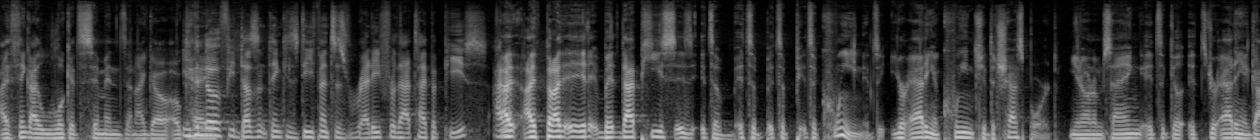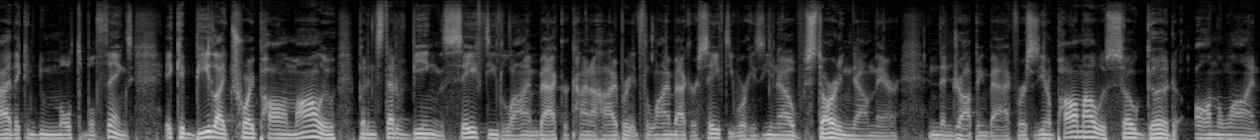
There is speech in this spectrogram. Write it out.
I think I look at Simmons and I go, okay. Even though if he doesn't think his defense is ready for that type of piece, I, I, I but I, it, but that piece is it's a it's a it's a it's a queen. It's you're adding a queen to the chessboard. You know what I'm saying? It's a it's you're adding a guy that can do multiple things. It could be like Troy Polamalu, but instead of being the safety linebacker kind of hybrid, it's the linebacker safety where he's you know starting down there and then dropping back. Versus you know Polamalu was so good on the line,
